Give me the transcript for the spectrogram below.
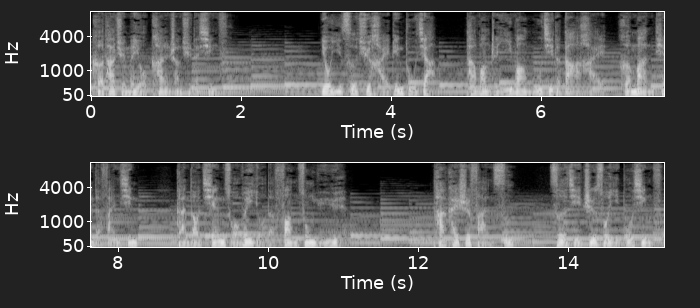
可他却没有看上去的幸福。有一次去海边度假，他望着一望无际的大海和漫天的繁星，感到前所未有的放松愉悦。他开始反思，自己之所以不幸福，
